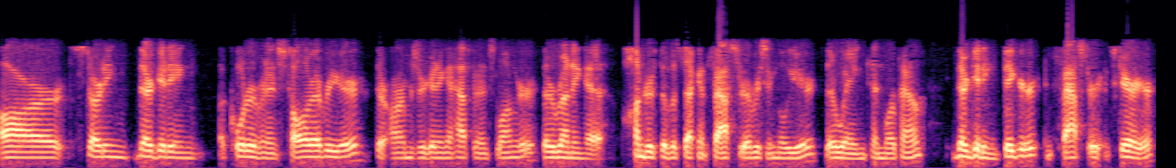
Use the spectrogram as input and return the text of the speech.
are starting, they're getting a quarter of an inch taller every year. Their arms are getting a half an inch longer. They're running a hundredth of a second faster every single year. They're weighing 10 more pounds. They're getting bigger and faster and scarier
